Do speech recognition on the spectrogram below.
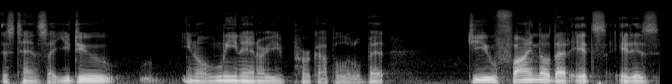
this tense that you do you know lean in or you perk up a little bit do you find though that it's it is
